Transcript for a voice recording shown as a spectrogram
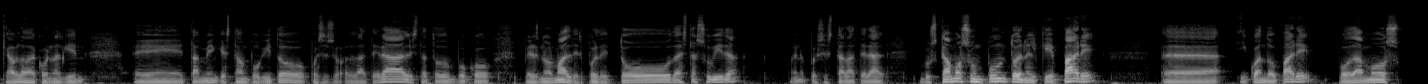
que hablaba con alguien eh, también que está un poquito, pues eso, lateral, está todo un poco, pero es normal, después de toda esta subida, bueno, pues está lateral. Buscamos un punto en el que pare, eh, y cuando pare, podamos,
